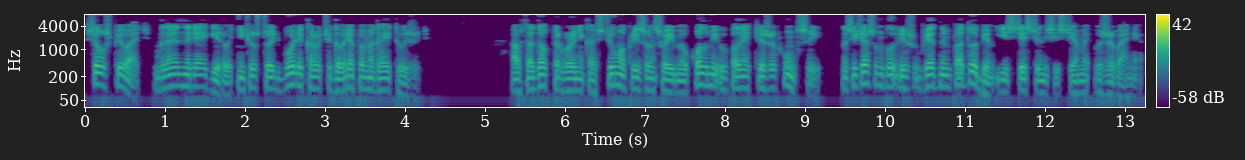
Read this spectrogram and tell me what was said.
все успевать, мгновенно реагировать, не чувствовать боли, короче говоря, помогает выжить. Автодоктор бронекостюма призван своими уколами выполнять те же функции, но сейчас он был лишь бледным подобием естественной системы выживания.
